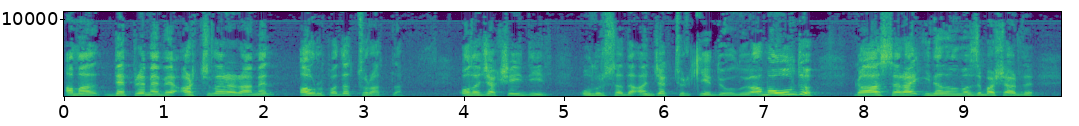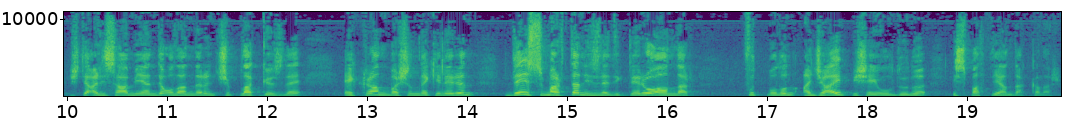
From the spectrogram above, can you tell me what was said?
Ama depreme ve artçılara rağmen Avrupa'da tur atla. Olacak şey değil. Olursa da ancak Türkiye'de oluyor ama oldu. Galatasaray inanılmazı başardı. İşte Ali Sami Yen'de olanların çıplak gözle, ekran başındakilerin D-Smart'tan izledikleri o anlar. Futbolun acayip bir şey olduğunu ispatlayan dakikalar.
